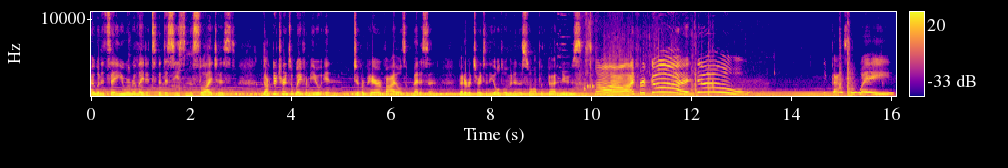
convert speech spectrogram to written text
I wouldn't say you were related to the deceased in the slightest. The doctor turns away from you in to prepare vials of medicine. Better return to the old woman in the swamp with bad news. Ah, I forgot! No! He passed away.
